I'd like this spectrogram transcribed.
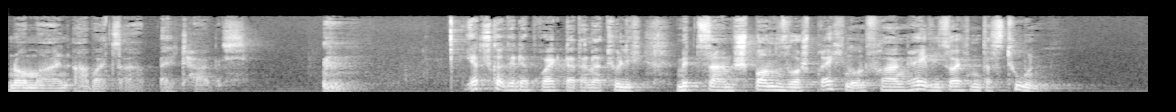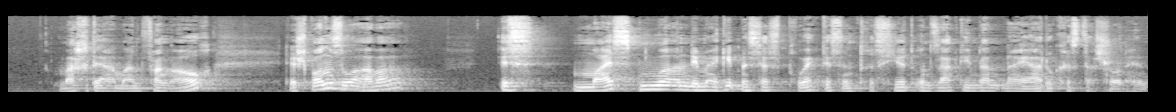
normalen Arbeitsalltages. Jetzt könnte der Projektleiter natürlich mit seinem Sponsor sprechen und fragen, hey, wie soll ich denn das tun? Macht er am Anfang auch. Der Sponsor aber ist meist nur an dem Ergebnis des Projektes interessiert und sagt ihm dann, naja, du kriegst das schon hin.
